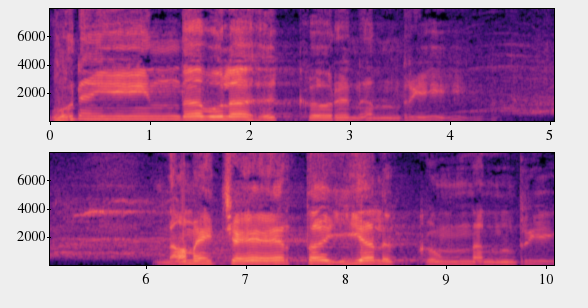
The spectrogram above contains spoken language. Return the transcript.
உனை இந்த உலகுக்கொரு நன்றி. நம்மை சேர்த்த இயலுக்கும் நன்றி.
